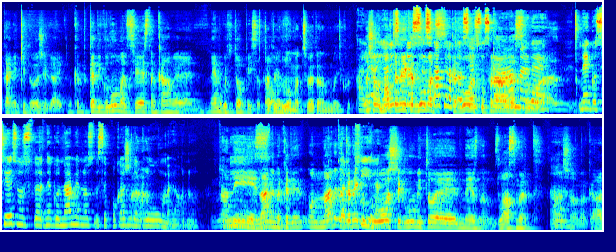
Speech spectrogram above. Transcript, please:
taj neki doživljaj. Kad, kad je glumac svjestan kamere, ne mogu ti to opisati. Kad je ono- glumac Svetan Mlikut. Ali ja, ono, ja malte nisam sve glumac- shvatila kad kao glumac svjesnost kamere, svoja- nego svjesnost, nego namjernost da se pokaže da glume, ono. A nije, namjerno kad, je, on, namjerno kad neko loše glumi, to je, ne znam, zla smrt. Znaš, ono, a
